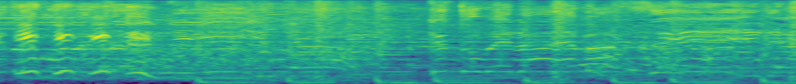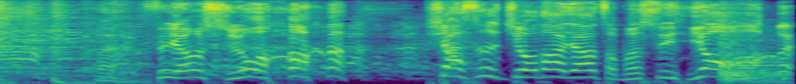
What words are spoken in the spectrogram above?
哎，非常实用啊，下次教大家怎么睡觉啊！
